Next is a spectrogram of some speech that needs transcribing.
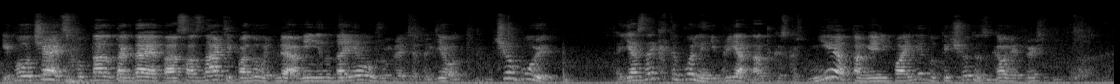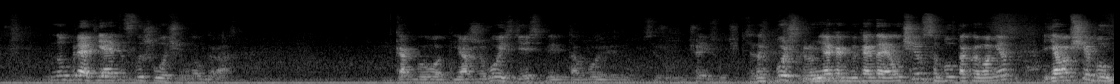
И получается, тут надо тогда это осознать и подумать, бля, а мне не надоело уже, блядь, это делать. Что будет? Я знаю, как это больно неприятно. Она такая скажет, нет, там я не поеду, ты что, ты заговариваешь? Ну, блядь, я это слышал очень много раз. Как бы вот, я живой здесь перед тобой ну, сижу, ничего не случилось. Я даже больше скажу, у меня как бы, когда я учился, был такой момент, я вообще был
